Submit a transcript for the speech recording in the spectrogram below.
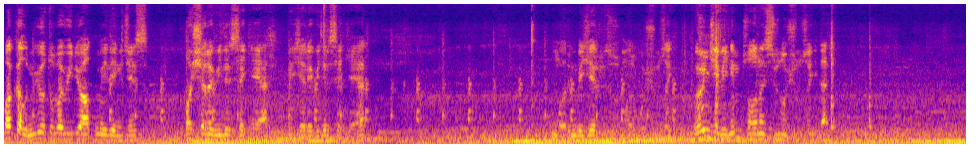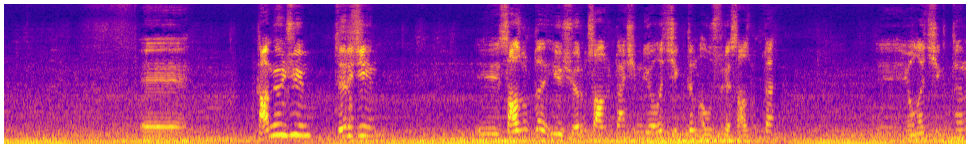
bakalım YouTube'a video atmayı deneyeceğiz. Başarabilirsek eğer, becerebilirsek eğer. Umarım beceririz, umarım hoşunuza gider. Önce benim, sonra sizin hoşunuza gider. Eee Kamyoncuyum, tırcıyım. Ee, Salzburg'da yaşıyorum. Salzburg'dan şimdi yola çıktım. Avusturya Salzburg'da. Ee, yola çıktım.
